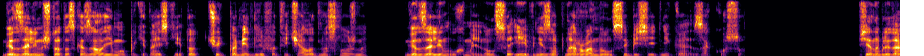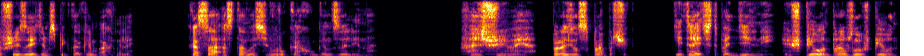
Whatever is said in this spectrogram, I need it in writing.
Гонзалин что-то сказал ему по-китайски, тот, чуть помедлив, отвечал односложно. Гонзалин ухмыльнулся и внезапно рванул собеседника за косу. Все наблюдавшие за этим спектаклем ахнули. Коса осталась в руках у Гонзалина. — Фальшивая, — поразился прапорщик. — Китаец-то поддельный. Шпион, право слово, шпион.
